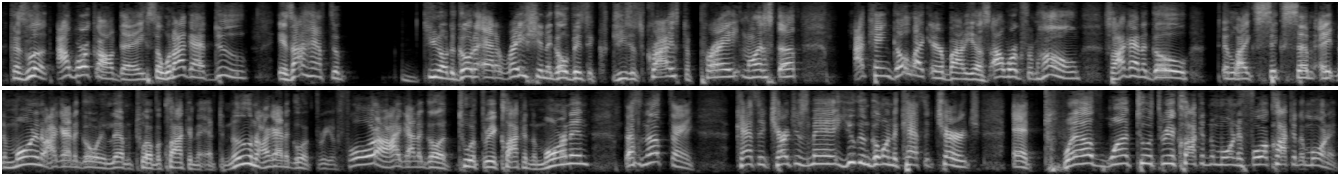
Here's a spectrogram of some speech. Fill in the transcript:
Because look, I work all day. So what I got to do is I have to, you know, to go to adoration and go visit Jesus Christ, to pray and all that stuff. I can't go like everybody else. I work from home. So I got to go at like six, seven, eight in the morning, or I got to go at 11, 12 o'clock in the afternoon, or I got to go at three or four, or I got to go at two or three o'clock in the morning. That's another thing. Catholic churches, man, you can go into Catholic church at 12, 1, 2, or 3 o'clock in the morning, 4 o'clock in the morning.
